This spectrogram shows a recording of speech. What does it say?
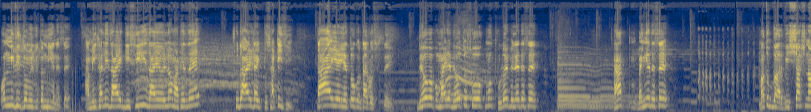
অন্যকির জমির ভিতর নিয়ে নেছে আমি খালি যাই গেছি যাই হইল মাঠে যে শুধু আলটা একটু ছাটিছি। তাই এই এত কথা করছে দেহ বাপু মাইরে দেহ তো চোখ মুখ ফুলোই ফেলে দেছে। হাত ভেঙে দেছে। মাতুব্বার বিশ্বাস না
